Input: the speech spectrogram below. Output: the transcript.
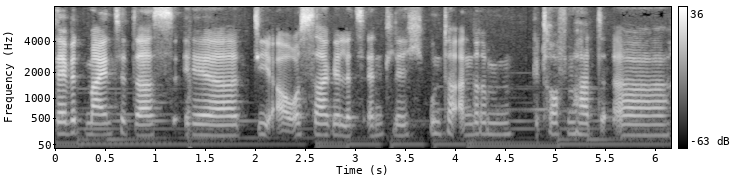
David meinte, dass er die Aussage letztendlich unter anderem getroffen hat, äh,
